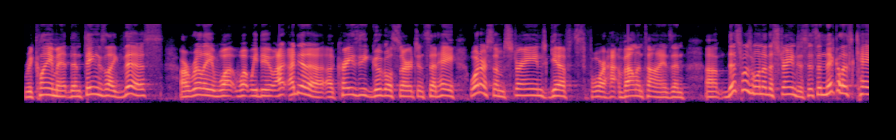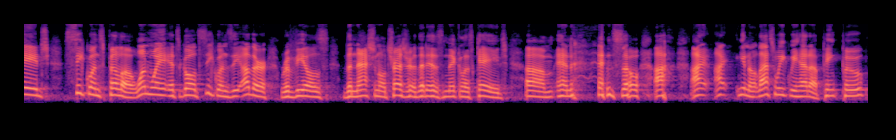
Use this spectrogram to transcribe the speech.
reclaim it, then things like this are really what, what we do. I, I did a, a, crazy Google search and said, hey, what are some strange gifts for ha- Valentine's? And um, this was one of the strangest. It's a Nicolas Cage sequins pillow. One way it's gold sequins, the other reveals the national treasure that is Nicolas Cage. Um, and, and so I, I, I, you know, last week we had a pink poo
